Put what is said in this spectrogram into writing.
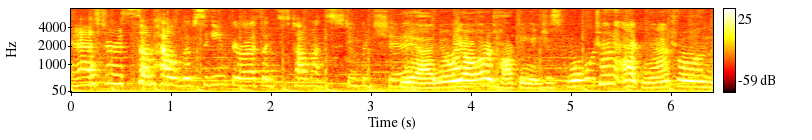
and Esther is somehow lip syncing through us, like just talking about stupid shit. Yeah, I know we all are talking and just well, we're trying to act natural and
